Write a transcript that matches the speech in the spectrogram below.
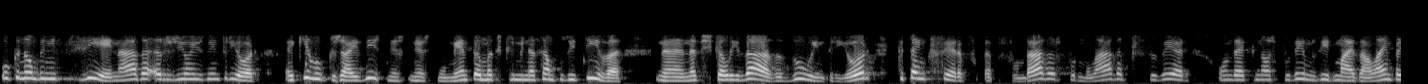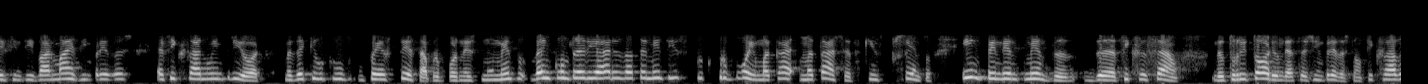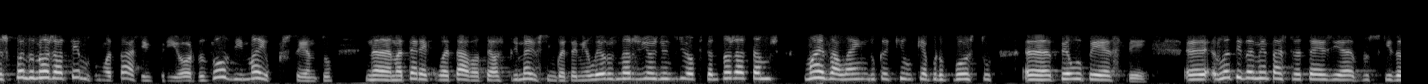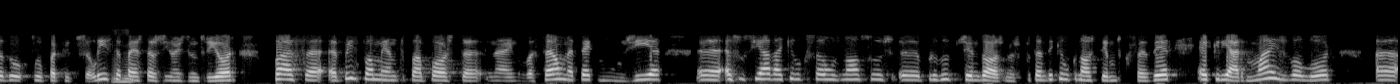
o que não beneficia em nada as regiões do interior. Aquilo que já existe neste, neste momento é uma discriminação positiva na, na, fiscalidade do interior, que tem que ser aprofundada, reformulada, perceber onde é que nós podemos ir mais além para incentivar mais empresas a fixar no interior. Mas aquilo que o PST está a propor neste momento vem contrariar exatamente isso, porque propõe uma, uma taxa de 15%, independentemente da fixação do território onde essas empresas estão fixadas, quando nós já temos uma taxa inferior de 12,5% na matéria coletável até aos primeiros 50 mil euros nas regiões do interior. Portanto, nós já estamos mais além do que aquilo que é proposto uh, pelo PSD. Uh, relativamente à estratégia prosseguida do, pelo Partido Socialista uhum. para estas regiões do interior, passa uh, principalmente para a aposta na inovação, na tecnologia, associada àquilo que são os nossos produtos endógenos. Portanto, aquilo que nós temos que fazer é criar mais valor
